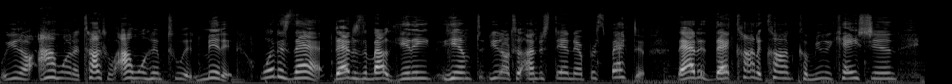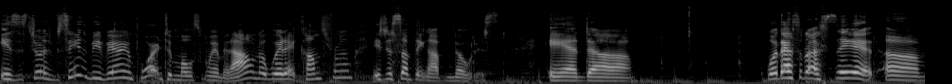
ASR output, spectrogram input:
well, you know, I want to talk to him. I want him to admit it. What is that? That is about getting him, to, you know, to understand their perspective. That is that kind of con- communication is seems to be very important to most women. I don't know where that comes from. It's just something I've noticed, and uh, well, that's what I said. Um,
